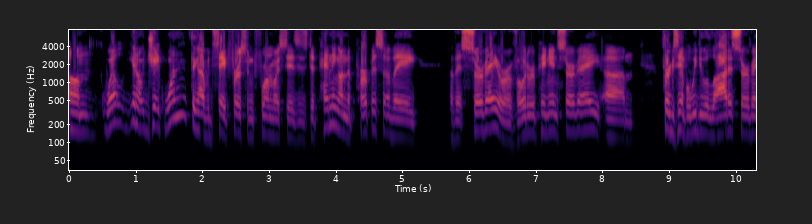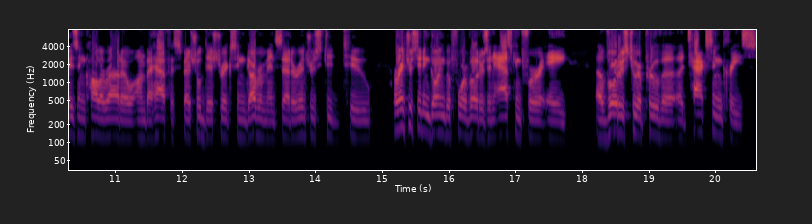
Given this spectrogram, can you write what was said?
Um, well, you know, Jake, one thing I would say first and foremost is is depending on the purpose of a of a survey or a voter opinion survey. Um, for example, we do a lot of surveys in Colorado on behalf of special districts and governments that are interested to are interested in going before voters and asking for a uh, voters to approve a, a tax increase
